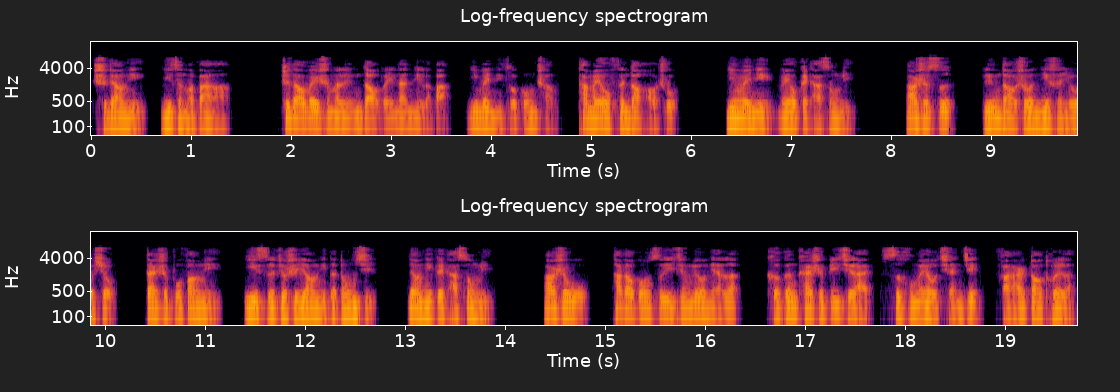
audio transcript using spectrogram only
吃掉你，你怎么办啊？知道为什么领导为难你了吧？因为你做工程，他没有分到好处，因为你没有给他送礼。二十四，领导说你很优秀，但是不放你，意思就是要你的东西，要你给他送礼。二十五，他到公司已经六年了，可跟开始比起来，似乎没有前进，反而倒退了。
